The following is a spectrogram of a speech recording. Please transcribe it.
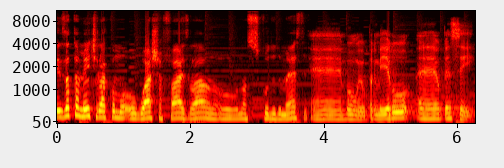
exatamente lá como o Guacha faz lá, o, nosso escudo do mestre. É, bom, eu primeiro é, eu pensei,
